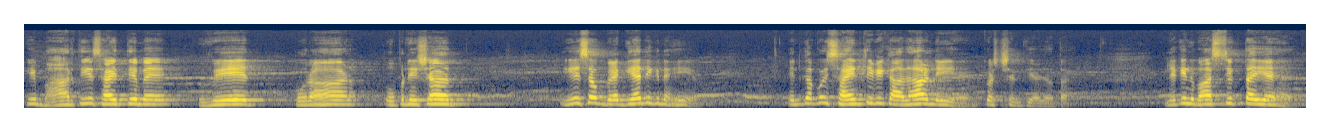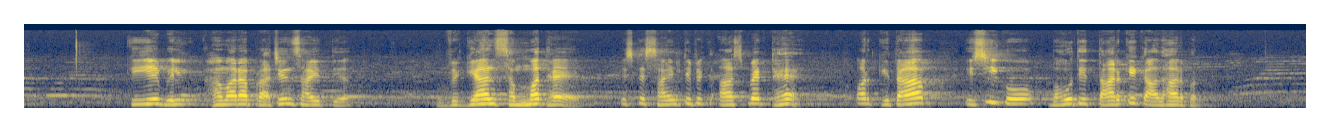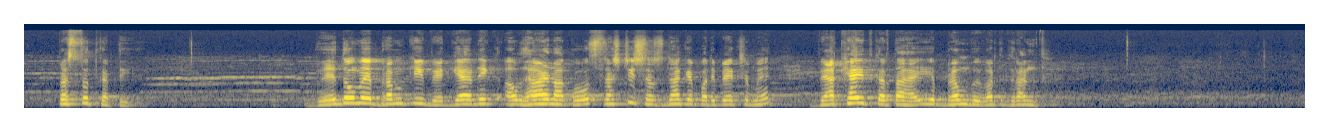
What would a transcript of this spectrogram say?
कि भारतीय साहित्य में वेद, पुराण, उपनिषद, ये सब वैज्ञानिक नहीं है। इनका कोई साइंटिफिक आधार नहीं है, क्वेश्चन किया जाता है। लेकिन वास्तविकता यह है कि ये बिल, हमारा प्राचीन साहित्य विज्ञान सम्मत है। इसके साइंटिफिक एस्पेक्ट है और किताब इसी को बहुत ही तार्किक आधार पर प्रस्तुत करती है। वेदों में ब्रह्म की वैज्ञानिक अवधारणा को सृष्टि सृजना के परिप्रेक्ष्य में व्याख्यायित करता है ये ब्रह्म विवर्त ग्रंथ।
